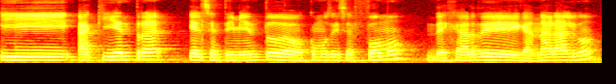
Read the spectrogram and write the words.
Y aquí entra el sentimiento, ¿cómo se dice? FOMO, dejar de ganar algo.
